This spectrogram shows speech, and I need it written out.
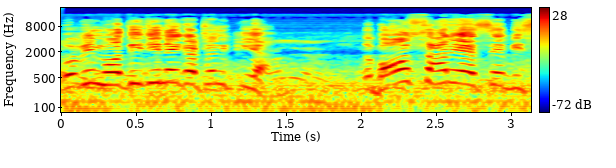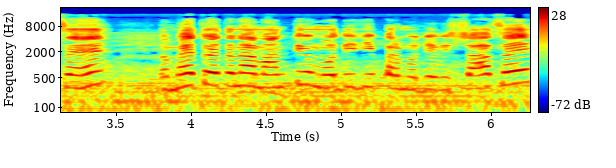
वो भी मोदी जी ने गठन किया। तो बहुत सारे ऐसे विषय हैं। तो मैं तो इतना मानती हूँ मोदी जी पर मुझे विश्वास है।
